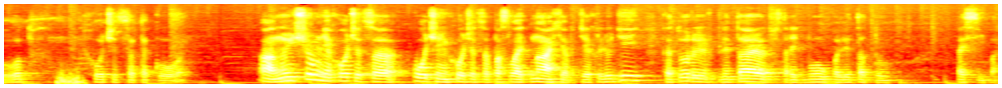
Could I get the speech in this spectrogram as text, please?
вот хочется такого. А, ну еще мне хочется, очень хочется послать нахер тех людей, которые вплетают в страйкбол политоту. Спасибо.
